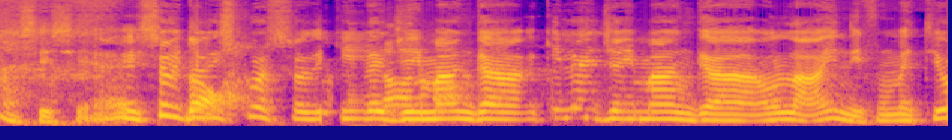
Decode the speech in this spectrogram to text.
Ah, sì, sì. È il solito No. discorso di chi legge, No, i no. manga, chi legge i manga online, i fumetti online,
